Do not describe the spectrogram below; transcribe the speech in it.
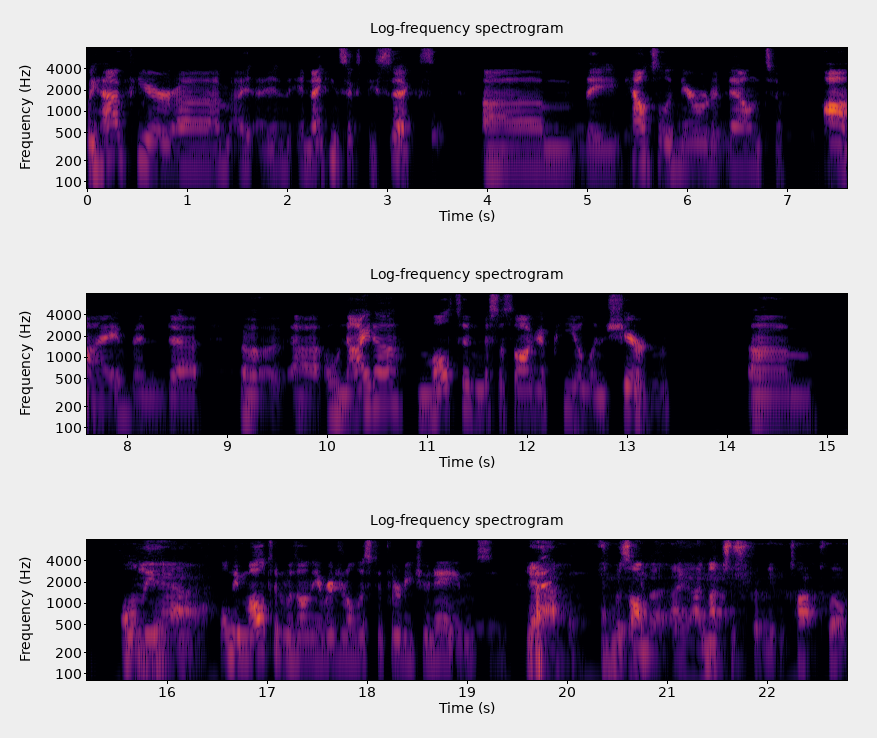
We have here um, in, in 1966, um, the council had narrowed it down to five, and uh, uh, uh, Oneida, Malton, Mississauga, Peel, and Sheridan. Um, only yeah. only Malton was on the original list of 32 names. Yeah, and was on the I, am not too sure maybe the top 12.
